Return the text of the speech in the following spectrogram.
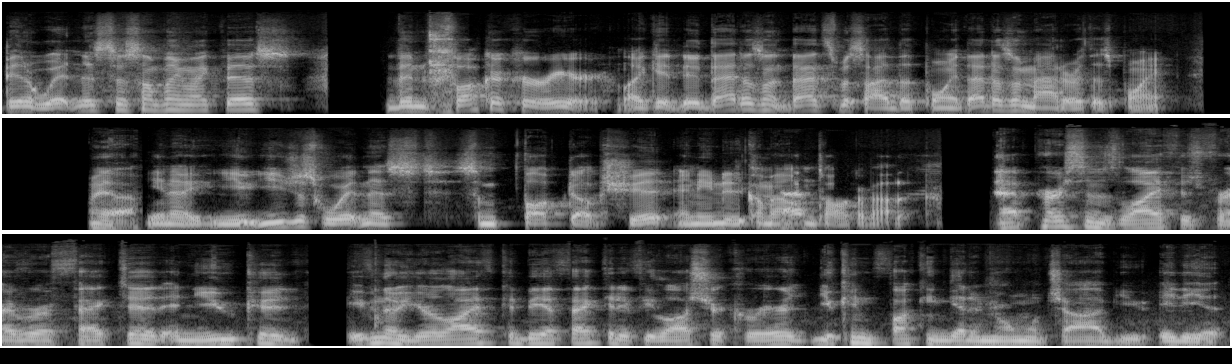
been a witness to something like this, then fuck a career. Like it, it- that doesn't. That's beside the point. That doesn't matter at this point. Yeah. You know, you you just witnessed some fucked up shit, and you need to come out and talk about it. That person's life is forever affected, and you could, even though your life could be affected if you lost your career, you can fucking get a normal job, you idiot.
